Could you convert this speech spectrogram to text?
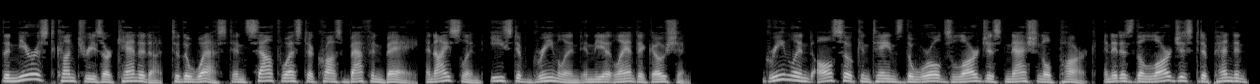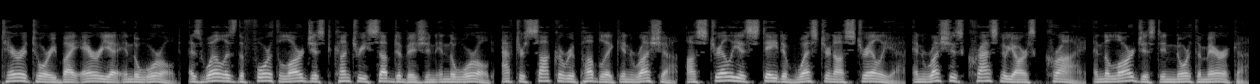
The nearest countries are Canada, to the west and southwest across Baffin Bay, and Iceland, east of Greenland in the Atlantic Ocean. Greenland also contains the world's largest national park, and it is the largest dependent territory by area in the world, as well as the fourth largest country subdivision in the world, after Sakha Republic in Russia, Australia's state of Western Australia, and Russia's Krasnoyarsk Krai, and the largest in North America.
